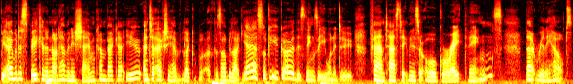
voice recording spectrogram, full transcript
be able to speak it and not have any shame come back at you, and to actually have, like, because I'll be like, yes, look at you go. There's things that you want to do. Fantastic. These are all great things. That really helps.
